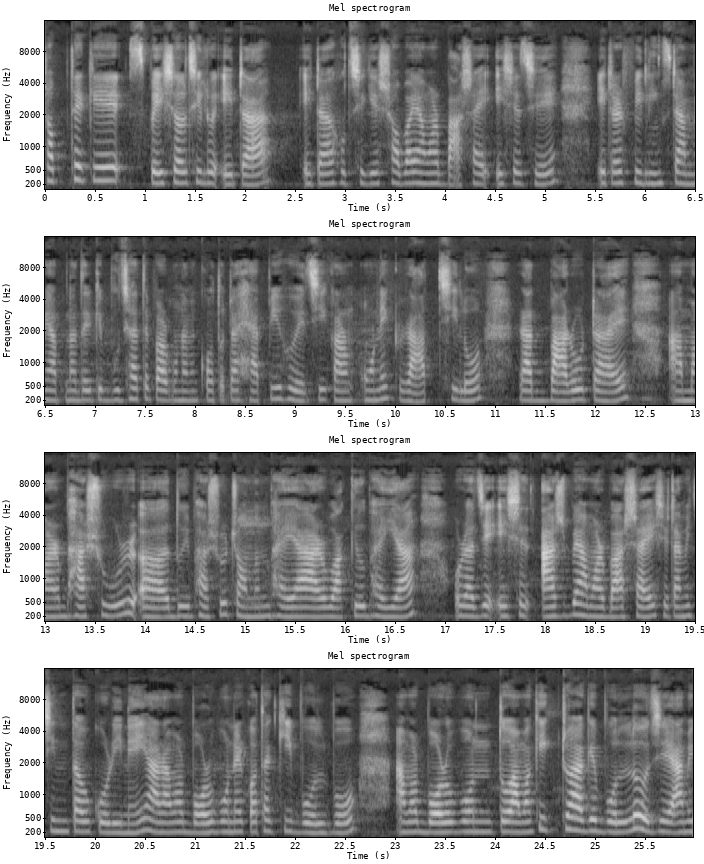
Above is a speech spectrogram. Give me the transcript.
সব থেকে স্পেশাল ছিল এটা। এটা হচ্ছে গিয়ে সবাই আমার বাসায় এসেছে। এটার ফিলিংসটা আমি আপনাদেরকে বুঝাতে পারব না, আমি কতটা হ্যাপি হয়েছি। কারণ অনেক রাত ছিল, রাত বারোটায় আমার ভাসুর দুই ভাসুর, চন্দন ভাইয়া আর ওয়াকিল ভাইয়া, ওরা যে এসে, আসবে আমার বাসায়, সেটা আমি চিন্তাও করি নেই। আর আমার বড় বোনের কথা কি বলব? আমার বড় বোন তো আমাকে একটু আগে বলল যে, আমি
